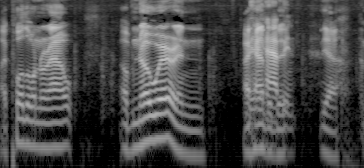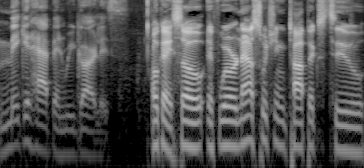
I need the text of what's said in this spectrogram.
I pulled one out of nowhere, and I Made it handled it. happen. Yeah. Make it happen regardless. Okay, so if we're now switching topics to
